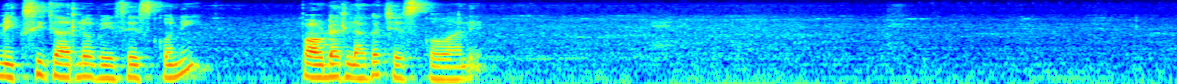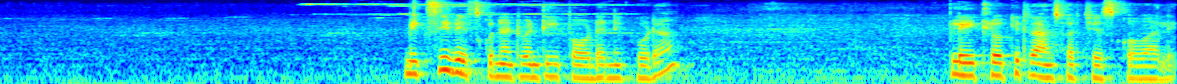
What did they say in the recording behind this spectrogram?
మిక్సీ జార్లో వేసేసుకొని పౌడర్ లాగా చేసుకోవాలి. మిక్సీ వేసుకున్నటువంటి ఈ పౌడర్ని కూడా ప్లేట్లోకి ట్రాన్స్ఫర్ చేసుకోవాలి.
